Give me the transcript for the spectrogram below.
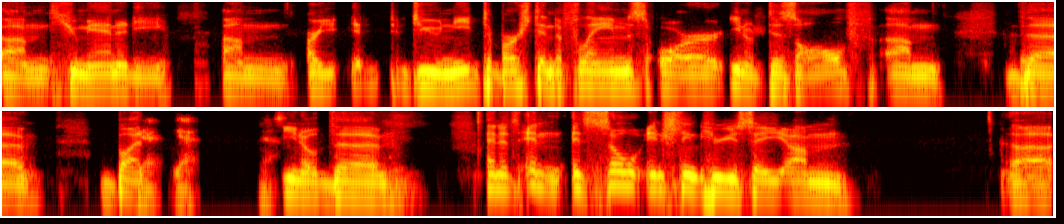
um, humanity um, are you do you need to burst into flames or you know dissolve um, the but yeah, yeah. Yes. you know the and it's and it's so interesting to hear you say um uh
